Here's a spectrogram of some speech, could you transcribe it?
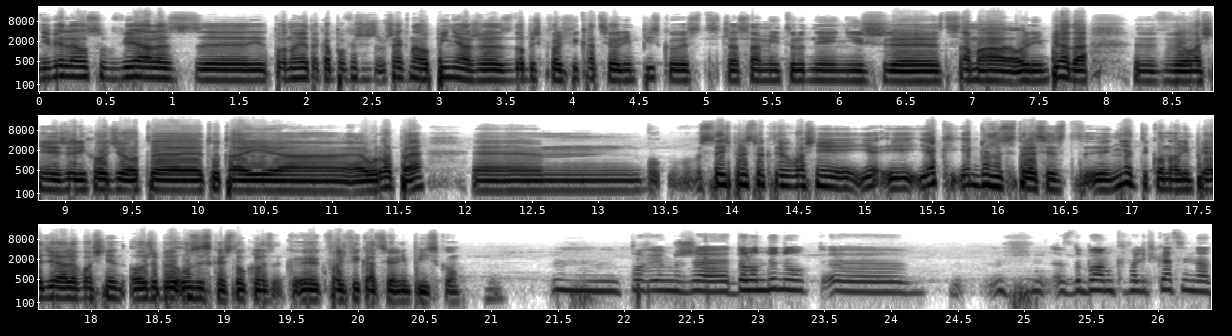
Niewiele osób wie, ale z, y, panuje taka powszechna opinia, że zdobyć kwalifikację olimpijską jest czasami trudniej niż y, sama olimpiada, właśnie jeżeli chodzi o tę tutaj e, Europę. Z tej perspektywy właśnie, ja- jak, jak duży stres jest y, nie tylko na olimpiadzie, ale właśnie, żeby uzyskać tą kwalifikację olimpijską? Mm, Powiem, że do Londynu zdobyłam kwalifikację na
